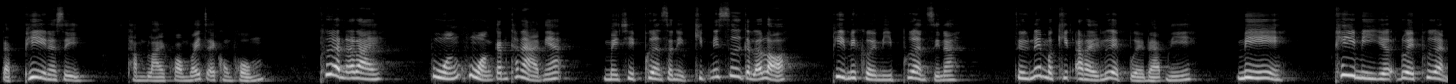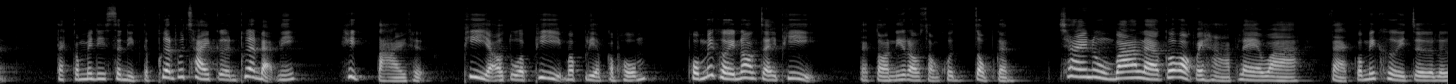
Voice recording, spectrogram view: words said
แต่พี่นะสิทำลายความไว้ใจของผม เพื่อนอะไรห่วงห่วงกันขนาดเนี้ย ไม่ใช่เพื่อนสนิทคิดไม่ซื่อกันแล้วเหรอ พี่ไม่เคยมีเพื่อนสินะ ถึงได้มาคิดอะไรเรื่อยเปื่อยแบบนี้ มี พี่มีเยอะด้วยเพื่อน แต่ก็ไม่ได้สนิทกับเพื่อนผู้ชายเกินเพื่อนแบบนี้ให้ตายเถอะ พี่อย่าเอาตัวพี่มาเปรียบกับผม ผมไม่เคยนอกใจพี่ แต่ตอนนี้เราสองคนจบกัน ชายหนุ่มบ้านแล้วก็ออกไปหาแพรวา แต่ก็ไม่เคยเจอเล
